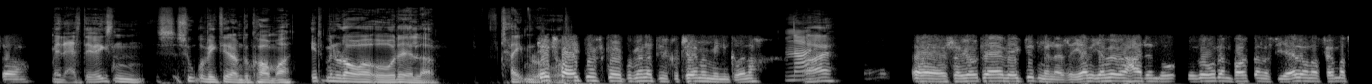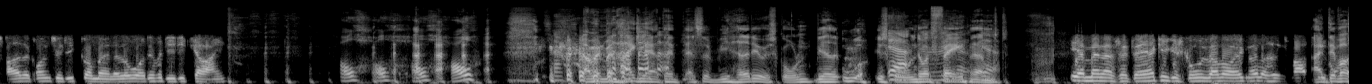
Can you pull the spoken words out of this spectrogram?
så... Men altså, det er jo ikke sådan super vigtigt, om du kommer et minut over otte, eller tre minutter Det tror jeg ikke, du skal begynde at diskutere med mine kunder. Nej. Nej. Øh, så jo, det er vigtigt, men altså, jeg, jeg vil have den, jeg vil den påstand at sige, alle under 35, grunden til, at de ikke går med analoger, det er, fordi de ikke kan regne. Hov, hov, hov, hov. Nej, men man har ikke lært det. Altså, vi havde det jo i skolen. Vi havde ur i skolen. Ja. Det var et fag nærmest. Jamen altså, da jeg gik i skole, der var jo ikke noget, der hed smart. Ej, det var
